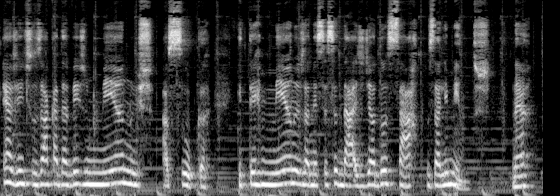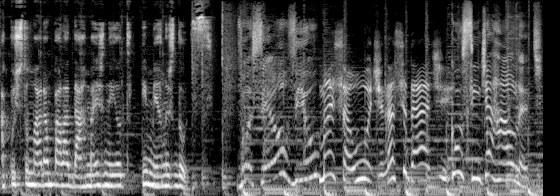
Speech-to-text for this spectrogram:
é a gente usar cada vez menos açúcar e ter menos a necessidade de adoçar os alimentos, né? Acostumar a um paladar mais neutro e menos doce. Você ouviu Mais Saúde na Cidade com Cynthia Howlett.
